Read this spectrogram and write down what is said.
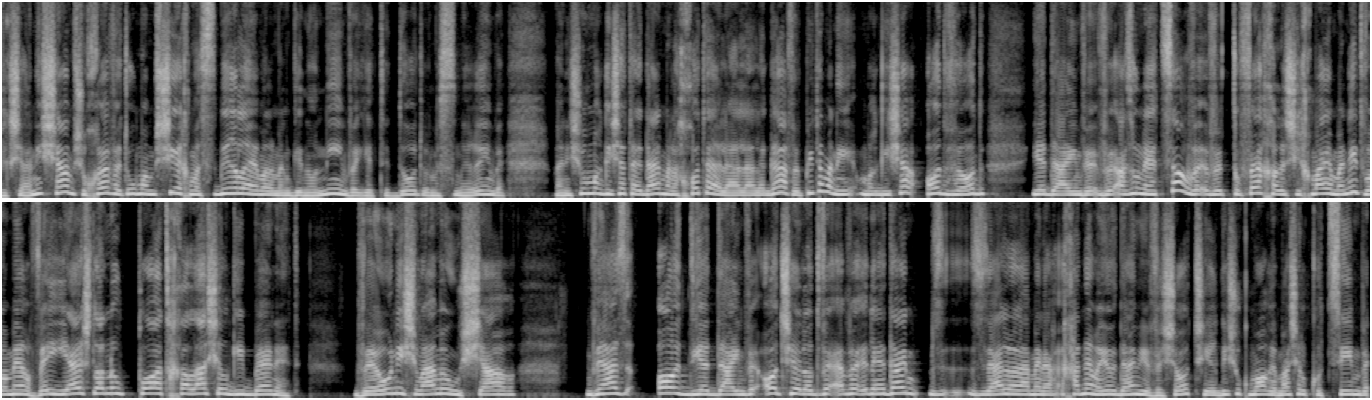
וכשאני שם שוכבת, הוא ממשיך, מסביר להם על מנגנונים ויתדות ומסמרים, ו... ואני שוב מרגישה את הידיים הלחות האלה על, על הגב, ופתאום אני מרגישה עוד ועוד ידיים, ו... ואז הוא נעצר ו... וטופח על השכמה הימנית ואומר, ויש לנו פה התחלה של גיבנת. והוא נשמע מאושר, ואז עוד ידיים ועוד שאלות, ולידיים, זה היה לא להאמין, אחד מהם היו ידיים יבשות שהרגישו כמו ערימה של קוצים, ו...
